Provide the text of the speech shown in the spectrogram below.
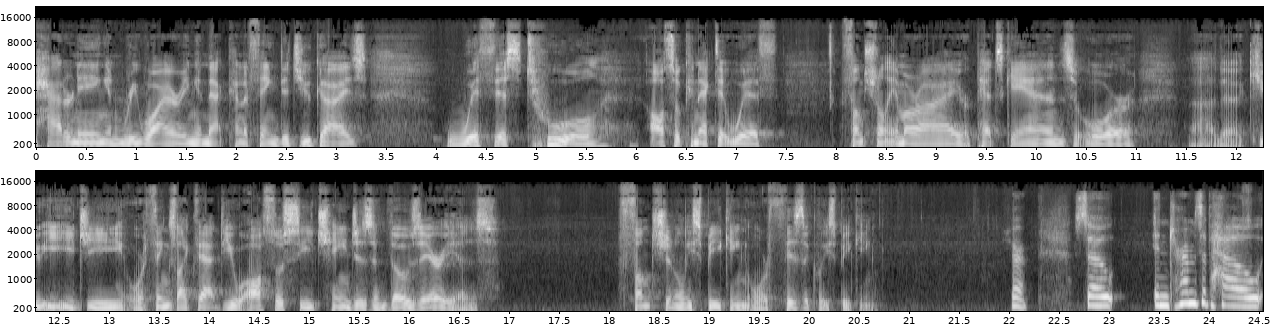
patterning and rewiring and that kind of thing, did you guys, with this tool, also connect it with functional MRI or PET scans or uh, the QEEG or things like that? Do you also see changes in those areas, functionally speaking or physically speaking? Sure. So, in terms of how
